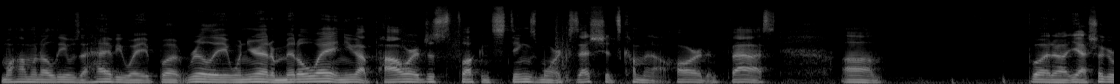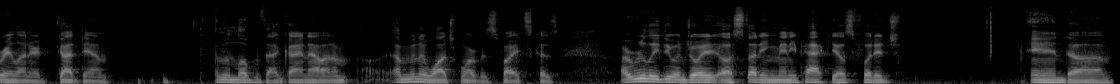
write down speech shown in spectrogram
Muhammad Ali was a heavyweight, but really, when you're at a middleweight and you got power, it just fucking stings more because that shit's coming out hard and fast. Um, but uh, yeah, Sugar Ray Leonard, goddamn, I'm in love with that guy now, and I'm I'm gonna watch more of his fights because I really do enjoy uh, studying Manny Pacquiao's footage, and um,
